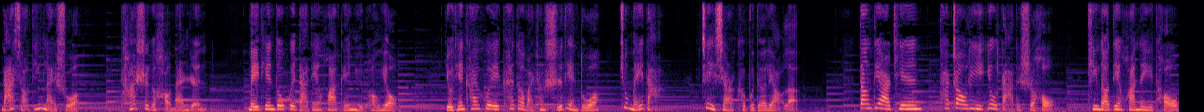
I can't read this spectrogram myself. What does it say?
拿小丁来说，他是个好男人，每天都会打电话给女朋友。有天开会开到晚上十点多就没打，这下可不得了了。当第二天他照例又打的时候，听到电话那一头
